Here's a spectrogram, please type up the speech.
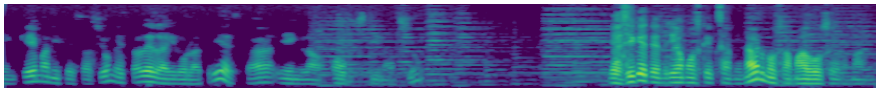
en qué manifestación está de la idolatría? Está en la obstinación. Y así que tendríamos que examinarnos, amados hermanos,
